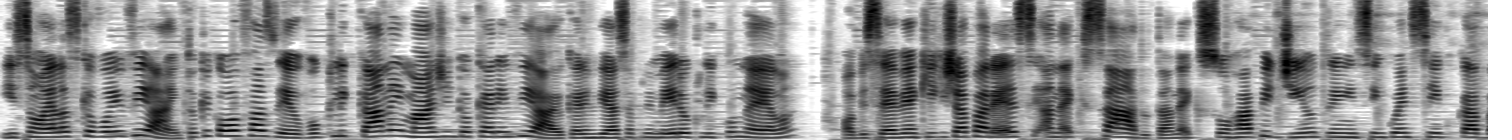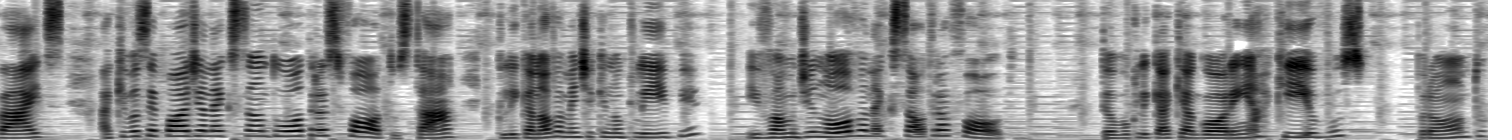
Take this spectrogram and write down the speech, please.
E são elas que eu vou enviar. Então, o que, que eu vou fazer? Eu vou clicar na imagem que eu quero enviar. Eu quero enviar essa primeira, eu clico nela. Observem aqui que já aparece anexado, tá? Anexou rapidinho, tem 55 KB. Aqui você pode ir anexando outras fotos, tá? Clica novamente aqui no clipe e vamos de novo anexar outra foto. Então eu vou clicar aqui agora em arquivos, pronto.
